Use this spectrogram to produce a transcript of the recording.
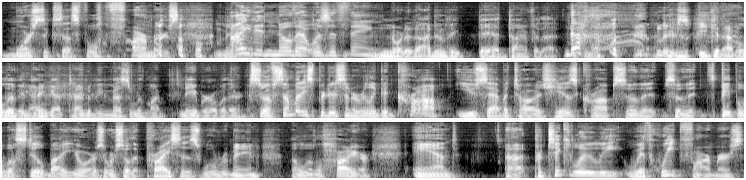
more successful farmers. I didn't know that was a thing. Nor did I. I didn't think they had time for that. No. They're just eking out a living. I ain't got time to be messing with my neighbor over there. So if somebody's producing a really good crop, you sabotage his crop so that so that people will still buy yours, or so that prices will remain a little higher. And uh, particularly with wheat farmers,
